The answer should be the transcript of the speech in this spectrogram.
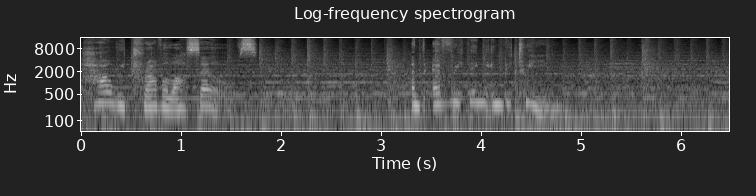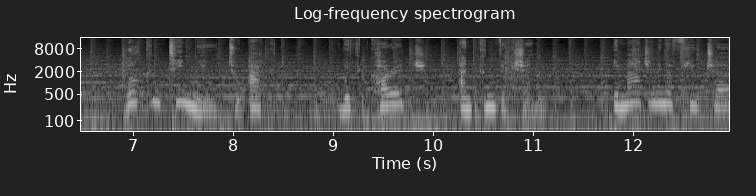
how we travel ourselves, and everything in between. We'll continue to act with courage and conviction, imagining a future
